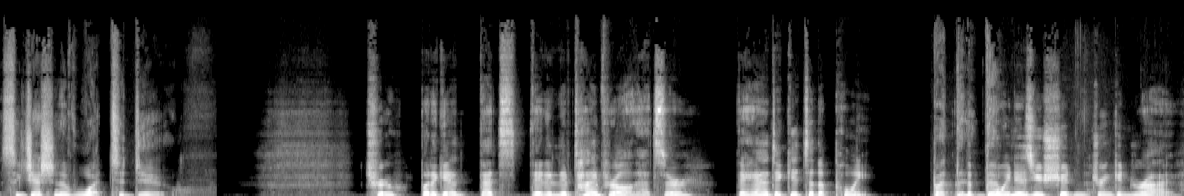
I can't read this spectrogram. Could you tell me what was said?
suggestion of what to do. True. But again, that's they didn't have time for all that, sir. They had to get to the point. But the, point is you shouldn't drink and drive.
